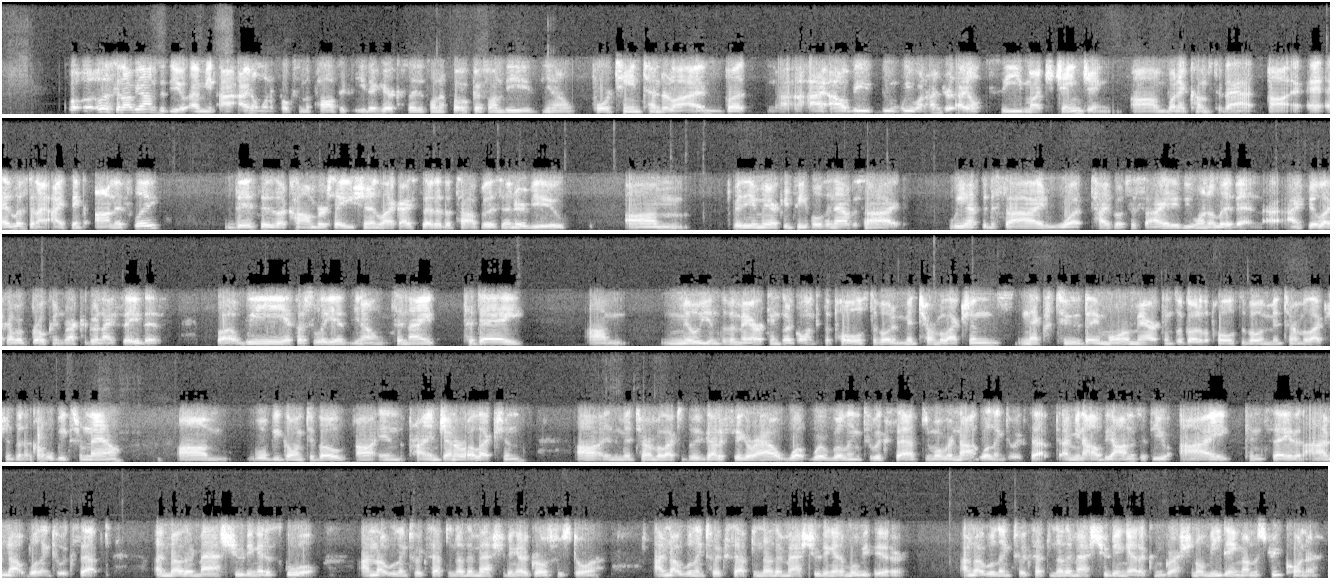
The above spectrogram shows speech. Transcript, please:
Well, listen, I'll be honest with you. I mean, I, I don't want to focus on the politics either here because I just want to focus on these, you know, 14 tender lives. But I, I'll be we 100. I don't see much changing um, when it comes to that. Uh, and, and listen, I, I think honestly, this is a conversation, like I said at the top of this interview, um, for the American people to now decide. We have to decide what type of society we want to live in. I feel like I'm a broken record when I say this, but we, especially as you know, tonight, today, um, millions of Americans are going to the polls to vote in midterm elections. Next Tuesday, more Americans will go to the polls to vote in midterm elections in a couple weeks from now. Um, will be going to vote uh, in in general elections, uh, in the midterm elections. We've got to figure out what we're willing to accept and what we're not willing to accept. I mean, I'll be honest with you. I can say that I'm not willing to accept another mass shooting at a school. I'm not willing to accept another mass shooting at a grocery store. I'm not willing to accept another mass shooting at a movie theater. I'm not willing to accept another mass shooting at a congressional meeting on the street corner.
